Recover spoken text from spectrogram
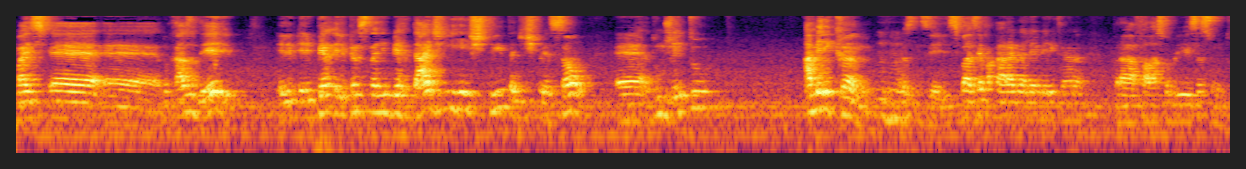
mas é, é, no caso dele, ele, ele, ele pensa na liberdade irrestrita de expressão é, de um jeito americano, Uhum. por assim dizer. Ele se baseia pra caralho na lei americana pra falar sobre esse assunto.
